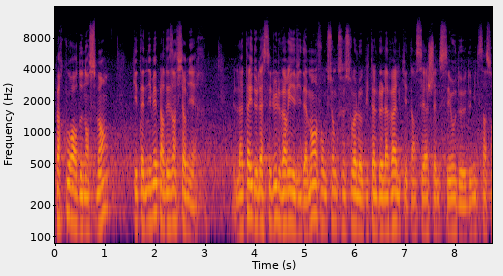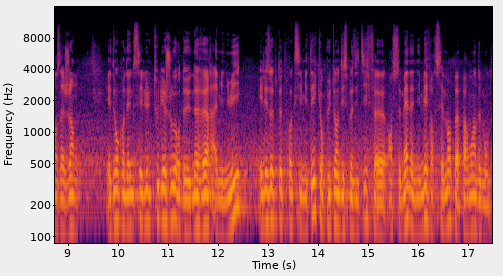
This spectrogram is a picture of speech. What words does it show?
parcours ordonnancement qui est animée par des infirmières. La taille de la cellule varie évidemment en fonction que ce soit l'hôpital de Laval, qui est un CHMCO de 2500 agents, et donc on a une cellule tous les jours de 9h à minuit, et les hôpitaux de proximité qui ont plutôt un dispositif euh, en semaine animé forcément par moins de monde.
